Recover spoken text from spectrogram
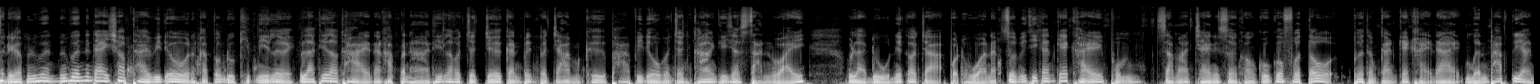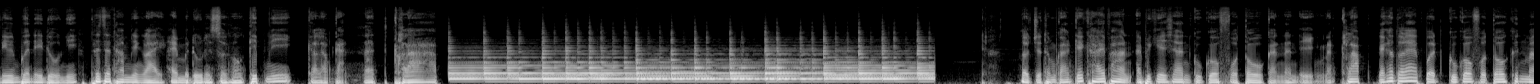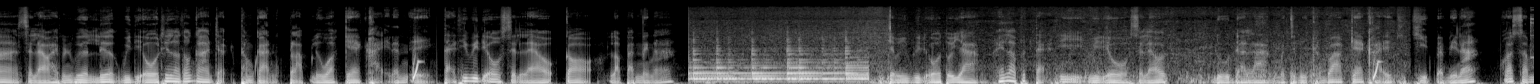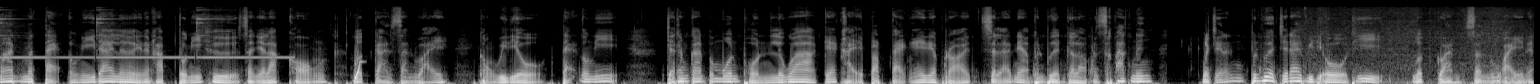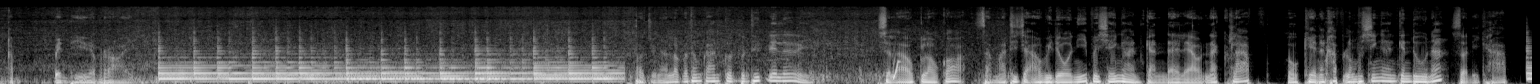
สวัสดีครับเพื่อนๆ เพื่อนๆท่านใดชอบถ่ายวิดีโอนะครับต้องดูคลิปนี้เลย เวลาที่เราถ่ายนะครับปัญหาที่เราจะเจอกันเป็นประจำคือภาพวิดีโอมันค่อนข้างที่จะสั่นไหวเวลาดูนี่ก็จะปวดหัวนะส่วนวิธีการแก้ไข ผมสามารถใช้ในส่วนของ Google Photo เพื่อทำการแก้ไขได้เหมือนภาพตัวอย่างที่เพื่อนๆได้ดูนี้ ถ้าจะทำอย่างไรให้มาดูในส่วนของคลิปนี้กันแล้วกันนะครับ เราจะทำการแก้ไขผ่านแอปพลิเคชัน Google Photo กันนั่นเองนะครับ ในขั้นตอนแรกเปิด Google Photo ขึ้นมา เสร็จแล้วให้เพื่อนๆเลือกวิดีโอที่เราต้องการจะทำการปรับหรือว่าแก้ไขนั่นเอง แต่ที่วิดีโอเสร็จแล้วก็รอแป๊บหนึ่งนะจะมีวิดีโอตัวอย่างให้เราไปแตะที่วิดีโอเสร็จแล้วดูด้านล่างมันจะมีคำว่าแก้ไขขีดๆแบบนี้นะ ก็สามารถมาแตะตรงนี้ได้เลยนะครับ ตรงนี้คือสัญลักษณ์ของลดการสั่นไหวของวิดีโอ แตะตรงนี้ จะทำการประมวลผลหรือว่าแก้ไขปรับแต่งให้เรียบร้อย เสร็จแล้วเนี่ยเพื่อนๆก็รอกันสักพักนึงหลังจากนั้นเพื่อนๆจะได้วิดีโอที่ลดการสั่นไหวนะครับเป็นที่เรียบร้อย ต่อจากนั้นเราก็ทำการกดบันทึกได้เลย เสร็จแล้วเราก็สามารถที่จะเอาวิดีโอนี้ไปใช้งานกันได้แล้วนะครับ โอเคนะครับ ลองไปใช้งานกันดูนะ สวัสดีครับ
